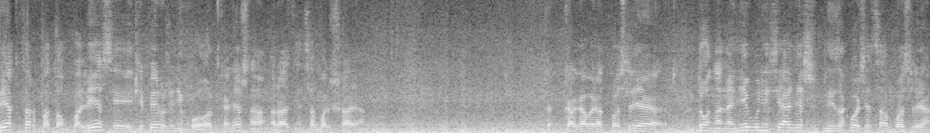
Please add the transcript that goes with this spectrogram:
Вектор, потом Полесье, и теперь уже не холод. Конечно, разница большая. Как говорят, после Дона на Ниву не сядешь, не захочется, после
